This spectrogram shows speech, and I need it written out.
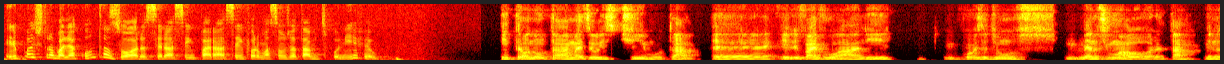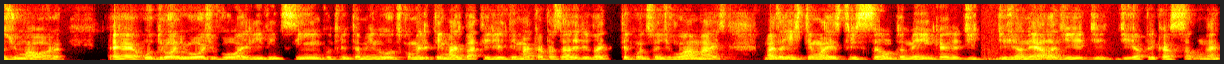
Ele pode trabalhar quantas horas será sem parar? Essa informação já estava disponível? Então, não está, mas eu estimo, tá? É, ele vai voar ali coisa de uns menos de uma hora, tá? Menos de uma hora. É, o drone hoje voa ali 25, 30 minutos. Como ele tem mais bateria, ele tem mais capacidade, ele vai ter condições de voar mais. Mas a gente tem uma restrição também, que é de, de janela de, de, de, aplicação, né?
